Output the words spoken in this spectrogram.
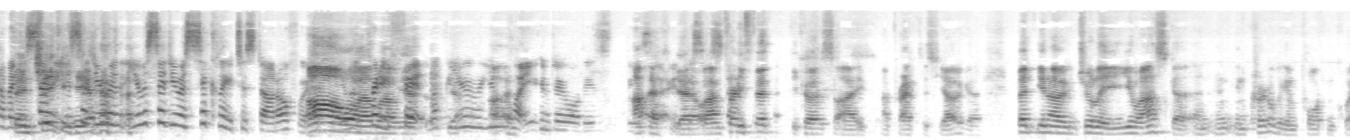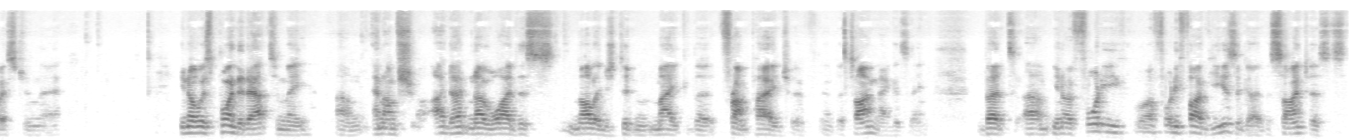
No, but you said, you said, you, were, you said you were sickly to start off with. Oh, you well, pretty well, fit. Yeah, Look, yeah. you, you uh, what you can do all these. these uh, yeah, well, I'm pretty fit because I, I practice yoga. But you know, Julie, you ask a, an, an incredibly important question there. You know, it was pointed out to me um, and I'm sure I don't know why this knowledge didn't make the front page of, of the Time magazine. But um, you know, 40, well, 45 years ago, the scientists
